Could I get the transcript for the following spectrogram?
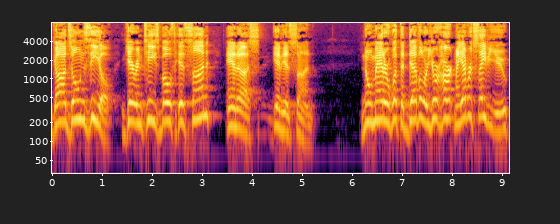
God's own zeal guarantees both his son and us in his son. No matter what the devil or your heart may ever say to you,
